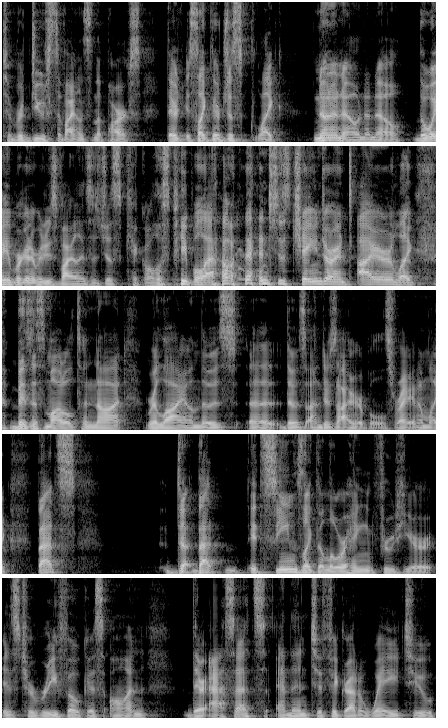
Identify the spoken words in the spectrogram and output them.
to reduce the violence in the parks they're it's like they're just like no no no no no. The way we're going to reduce violence is just kick all those people out and just change our entire like business model to not rely on those uh, those undesirables right? And i'm like that's that it seems like the lower hanging fruit here is to refocus on their assets and then to figure out a way to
